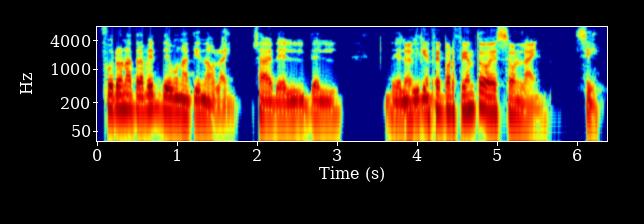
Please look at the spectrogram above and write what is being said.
fueron a través de una tienda online. O sea, del... del, el 15% es online. Sí.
